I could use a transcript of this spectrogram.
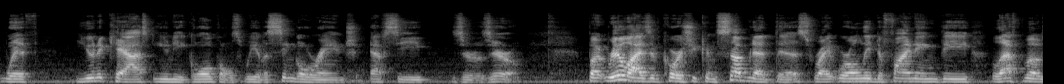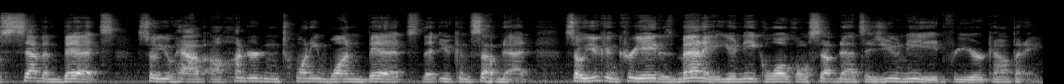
With unicast unique locals, we have a single range FC00. But realize, of course, you can subnet this, right? We're only defining the leftmost seven bits so you have 121 bits that you can subnet. So you can create as many unique local subnets as you need for your company.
